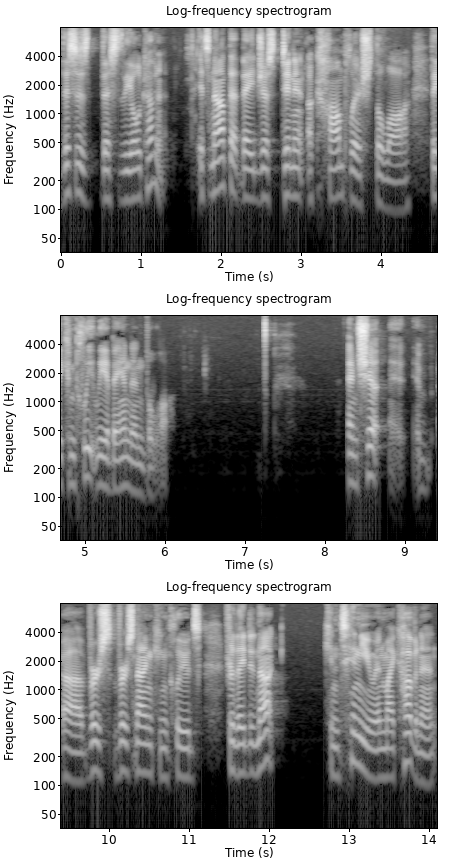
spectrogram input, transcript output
This is, this is the old covenant. It's not that they just didn't accomplish the law, they completely abandoned the law. And sh- uh, verse verse nine concludes, "For they did not continue in my covenant,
